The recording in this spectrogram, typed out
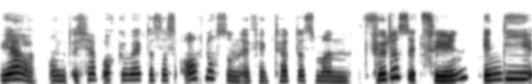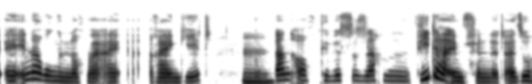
ja, und ich habe auch gemerkt, dass das auch noch so einen Effekt hat, dass man für das Erzählen in die Erinnerungen nochmal reingeht und mhm. dann auch gewisse Sachen wiederempfindet. Also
